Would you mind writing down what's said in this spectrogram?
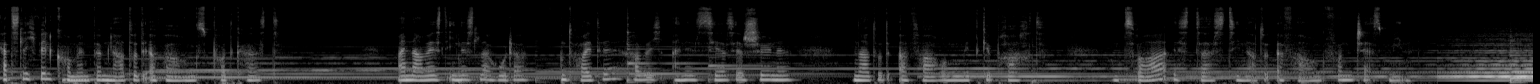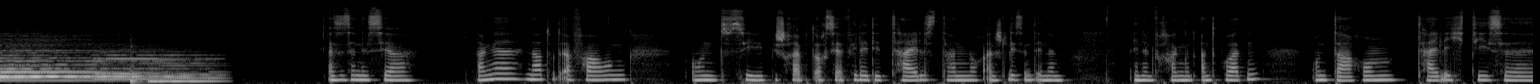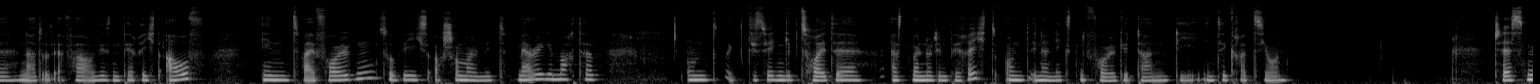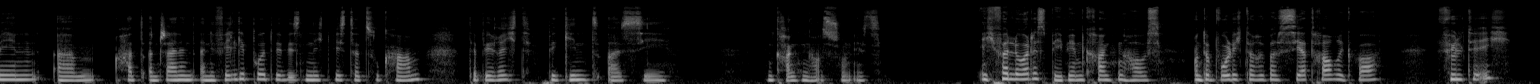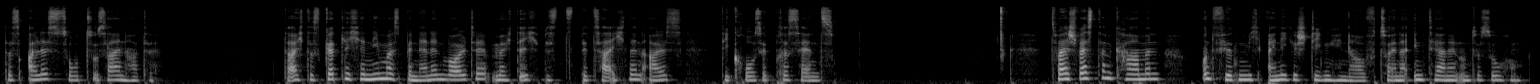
Herzlich willkommen beim Nahtoderfahrungspodcast. Mein Name ist Ines Lahoda und heute habe ich eine sehr, sehr schöne Nahtoderfahrung mitgebracht. Und zwar ist das die Nahtoderfahrung von Jasmine. Es ist eine sehr lange Nahtoderfahrung und sie beschreibt auch sehr viele Details dann noch anschließend in den, in den Fragen und Antworten. Und darum teile ich diese Nahtoderfahrung, diesen Bericht auf in zwei Folgen, so wie ich es auch schon mal mit Mary gemacht habe. Und deswegen gibt es heute erstmal nur den Bericht und in der nächsten Folge dann die Integration. Jasmine ähm, hat anscheinend eine Fehlgeburt. Wir wissen nicht, wie es dazu kam. Der Bericht beginnt, als sie im Krankenhaus schon ist. Ich verlor das Baby im Krankenhaus. Und obwohl ich darüber sehr traurig war, fühlte ich, dass alles so zu sein hatte. Da ich das Göttliche niemals benennen wollte, möchte ich es bezeichnen als die große Präsenz. Zwei Schwestern kamen und führten mich einige Stiegen hinauf zu einer internen Untersuchung.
